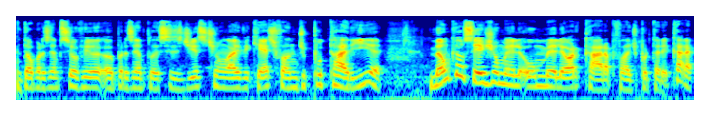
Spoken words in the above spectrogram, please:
Então, por exemplo, se eu ver, por exemplo, esses dias tinha um livecast falando de putaria. Não que eu seja o, me o melhor cara pra falar de putaria. Cara,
